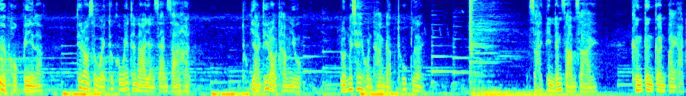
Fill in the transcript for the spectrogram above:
เกือบหกปีแล้ว ที่เราเสวยทุกขเวทนาอย่างแสนสาหัส ทุกอย่างที่เราทำอยู่ล้วนไม่ใช่หนทางดับทุกข์เลย สายพินทั้งสามสายขึงตึงเกินไปอาจ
